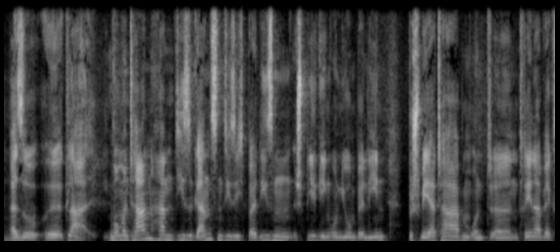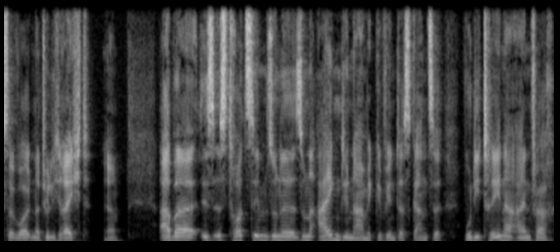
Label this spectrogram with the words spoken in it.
Mhm. Also äh, klar, momentan haben diese ganzen, die sich bei diesem Spiel gegen Union Berlin beschwert haben und äh, einen Trainerwechsel wollten, natürlich recht, ja. Aber es ist trotzdem so eine, so eine Eigendynamik gewinnt das Ganze, wo die Trainer einfach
